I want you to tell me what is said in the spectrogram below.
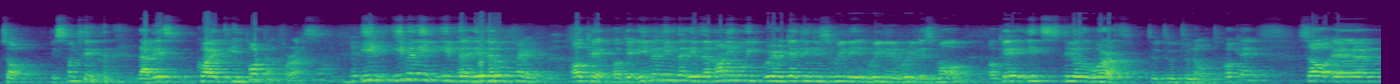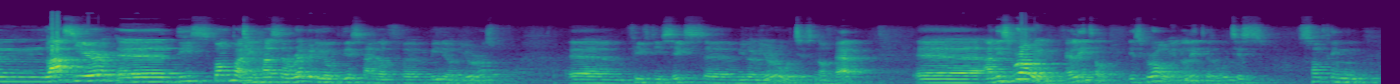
So it's something that is quite important for us. Even if, if the, if the. Okay, okay. Even if the, if the money we, we're getting is really, really, really small, okay, it's still worth to, to, to note. Okay. So um, last year, uh, this company has a revenue of this kind of uh, million euros, um 56 uh, million euro, which is not bad, uh, and it's growing a little. It's growing a little, which is something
